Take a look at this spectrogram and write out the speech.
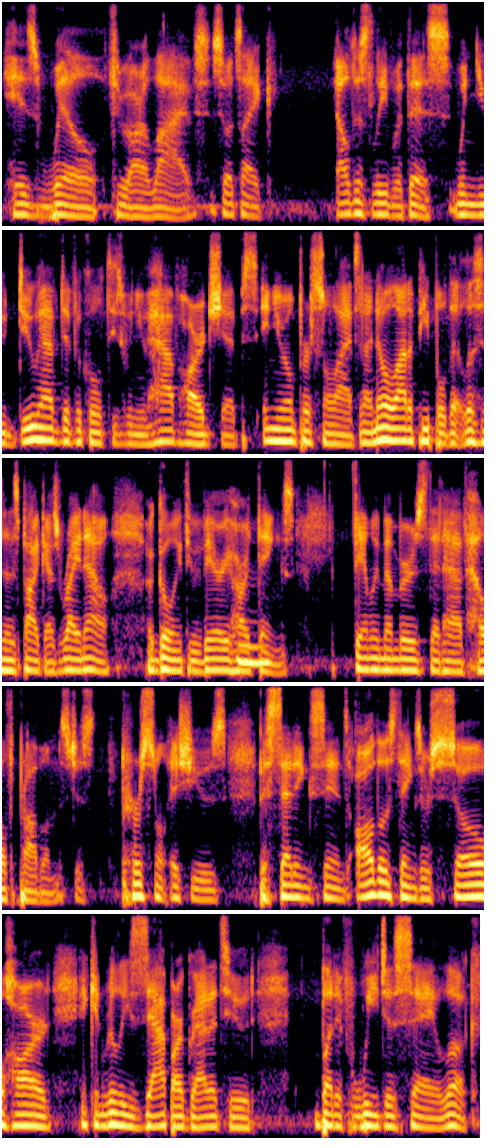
his will through our lives. So it's like I'll just leave with this. When you do have difficulties, when you have hardships in your own personal lives, and I know a lot of people that listen to this podcast right now are going through very hard mm-hmm. things. Family members that have health problems, just personal issues, besetting sins, all those things are so hard and can really zap our gratitude. But if we just say, look,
